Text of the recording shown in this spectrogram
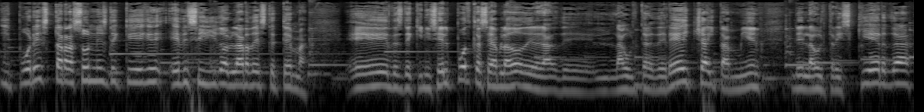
y, por esta razón es de que he, decidido hablar de este tema. Eh, desde que inicié el podcast he hablado de la, de la ultraderecha y también de la ultraizquierda.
